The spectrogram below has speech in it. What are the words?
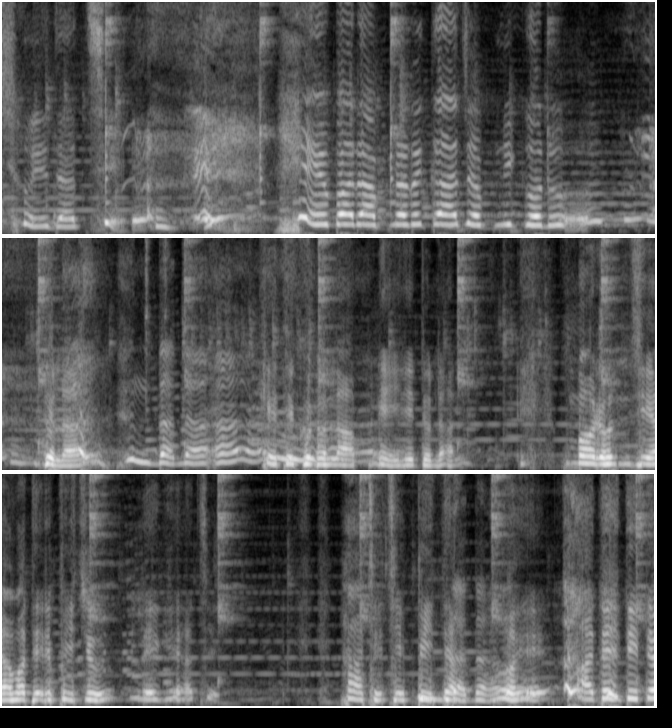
শেষ হয়ে যাচ্ছে। এবার আপনার কাজ আপনি করুন। দুলাল দাদা। খেতে কোনো লাভ নেই রে দুলাল মরণ যে আমাদের পিছু লেগে আছে আছে যে পিতা হয়ে আদেশ দিতে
